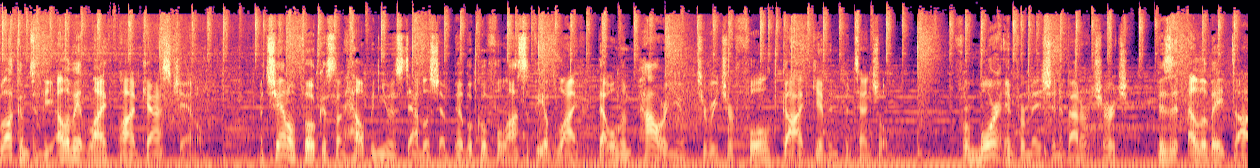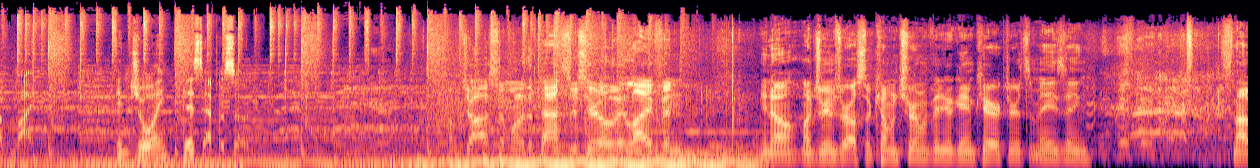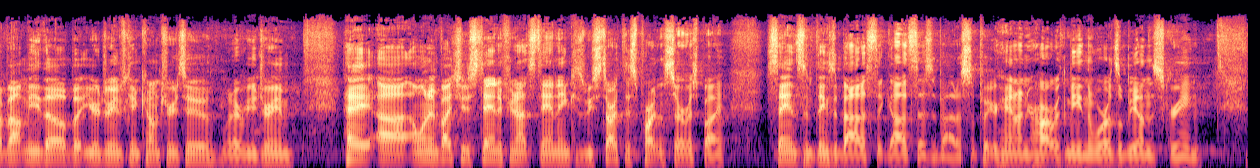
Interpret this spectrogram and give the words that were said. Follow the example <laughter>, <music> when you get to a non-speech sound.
Welcome to the Elevate Life Podcast channel, a channel focused on helping you establish a biblical philosophy of life that will empower you to reach your full God given potential. For more information about our church, visit elevate.life. Enjoy this episode. I'm Josh. I'm one of the pastors here at Elevate Life, and you know, my dreams are also coming true. I'm a video game character. It's amazing. It's not about me though, but your dreams can come true too, whatever you dream. Hey, uh, I want to invite you to stand if you're not standing, because we start this part in the service by saying some things about us that God says about us. So put your hand on your heart with me, and the words will be on the screen.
